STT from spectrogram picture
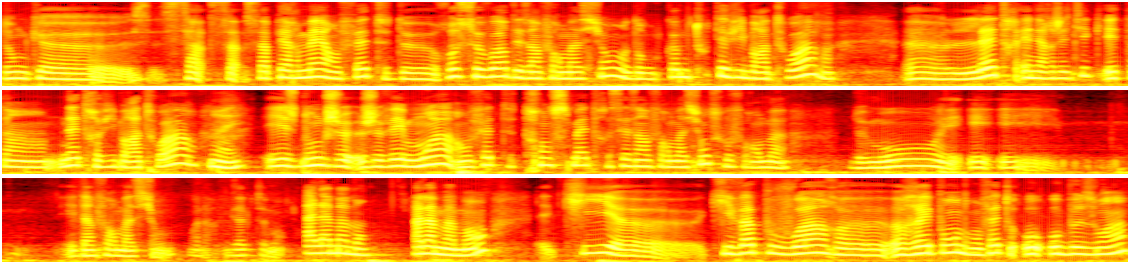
Donc, euh, ça, ça, ça permet en fait de recevoir des informations. Donc, comme tout est vibratoire, euh, l'être énergétique est un être vibratoire. Ouais. Et je- donc, je, je vais, moi, en fait, transmettre ces informations sous forme de mots et, et, et- et d'informations. Voilà, exactement. À la maman. À la maman qui, euh, qui va pouvoir euh, répondre, en fait, aux, aux besoins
